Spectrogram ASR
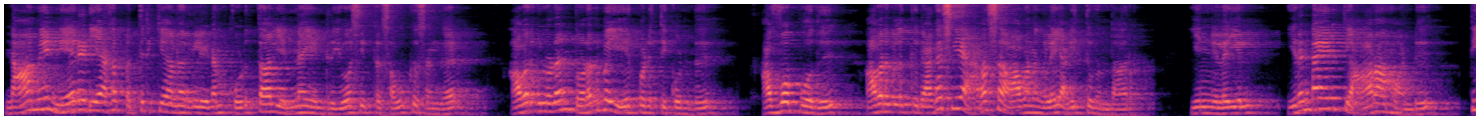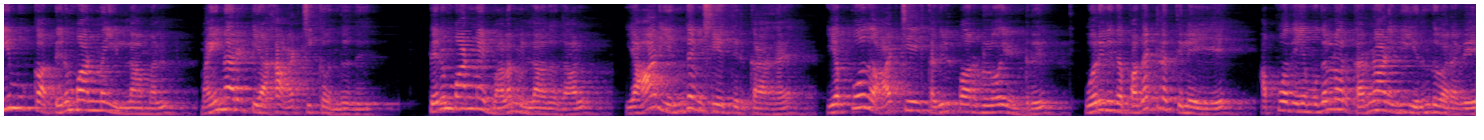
நாமே நேரடியாக பத்திரிகையாளர்களிடம் கொடுத்தால் என்ன என்று யோசித்த சவுக்கு சங்கர் அவர்களுடன் தொடர்பை ஏற்படுத்தி கொண்டு அவ்வப்போது அவர்களுக்கு ரகசிய அரசு ஆவணங்களை அளித்து வந்தார். இந்நிலையில் இரண்டாயிரத்தி ஆறாம் ஆண்டு திமுக பெரும்பான்மை இல்லாமல் மைனாரிட்டியாக ஆட்சிக்கு வந்தது. பெரும்பான்மை பலம் இல்லாததால் யார் எந்த விஷயத்திற்காக எப்போது ஆட்சியை கவிழ்ப்பார்களோ என்று ஒருவித பதற்றத்திலேயே அப்போதைய முதல்வர் கருணாநிதி இருந்து வரவே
